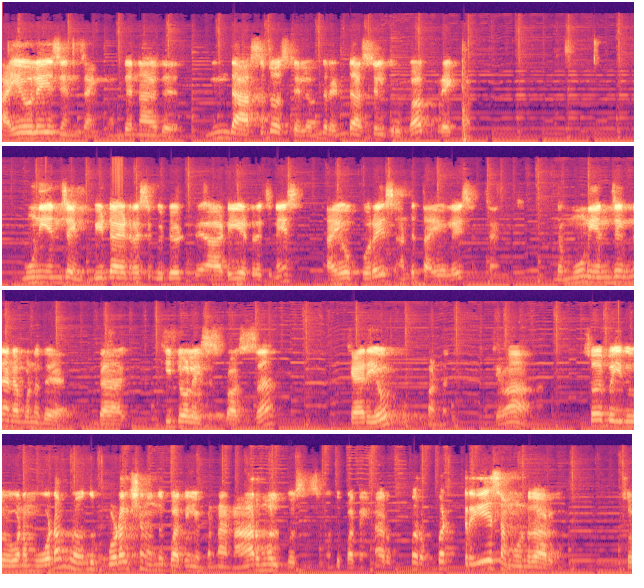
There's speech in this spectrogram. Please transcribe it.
தயோலேஸ் என்ஜைம் வந்து என்ன ஆகுது இந்த அசிட்டோ ஸ்டேல வந்து ரெண்டு அசிட்டல் குரூப்பா பிரேக் பண்ணும் மூணு enzyme beta hydroxy dehydrogenase thiophorase and thiolase enzyme இந்த மூணு என்ஜைம் தான் என்ன பண்ணுது? இந்த கீட்டோலைசிஸ் ப்ராசஸை கேரி அவுட் பண்ணுது. ஓகேவா ஸோ இப்போ இது நம்ம உடம்புல வந்து ப்ரொடக்ஷன் வந்து பார்த்தீங்க அப்படின்னா நார்மல் பர்சன்ஸ் வந்து பார்த்தீங்கன்னா ரொம்ப ரொம்ப ட்ரேஸ் அமௌண்ட் தான் இருக்கும். ஸோ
